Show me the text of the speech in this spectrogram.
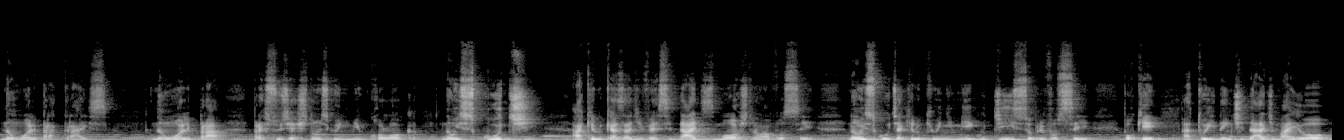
Não olhe para trás. Não olhe para as sugestões que o inimigo coloca. Não escute aquilo que as adversidades mostram a você. Não escute aquilo que o inimigo diz sobre você, porque a tua identidade maior,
